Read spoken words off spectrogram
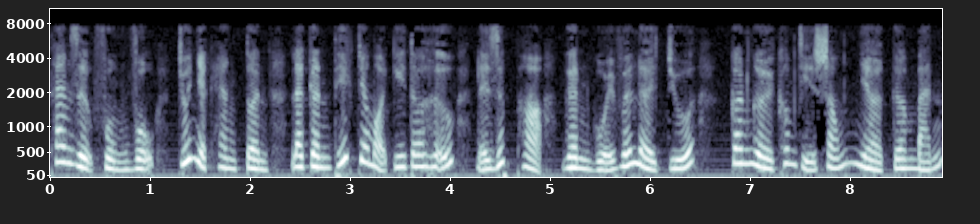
tham dự phụng vụ Chúa Nhật hàng tuần là cần thiết cho mọi Kitô hữu để giúp họ gần gũi với lời Chúa. Con người không chỉ sống nhờ cơm bánh,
